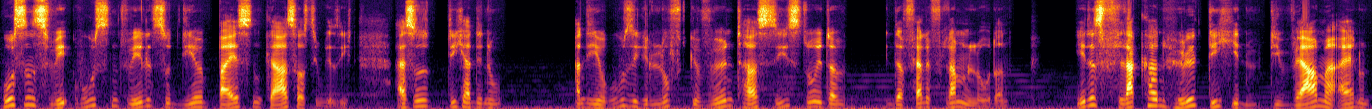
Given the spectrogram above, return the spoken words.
Hustend, we hustend wedelst du dir beißend Gas aus dem Gesicht. Als du dich an, den, an die rusige Luft gewöhnt hast, siehst du in der, in der Ferne Flammen lodern. Jedes Flackern hüllt dich in die Wärme ein und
